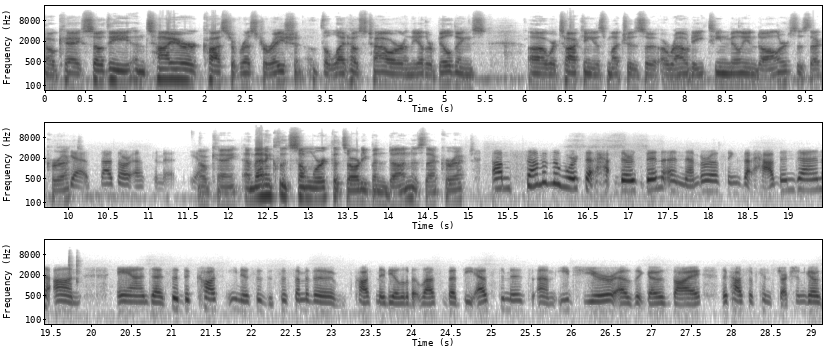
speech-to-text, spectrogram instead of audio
Okay, so the entire cost of restoration of the lighthouse tower and the other buildings, uh, we're talking as much as uh, around eighteen million dollars. Is that correct? Yes, that's our estimate. Yeah. Okay, and that includes some work that's already been done. Is that correct? Um, some of the work that ha- there's been a number of things that have been done. Um, and uh, so the cost, you know, so, the, so some of the cost may be a little bit less, but the estimates um, each year as it goes by, the cost of construction goes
